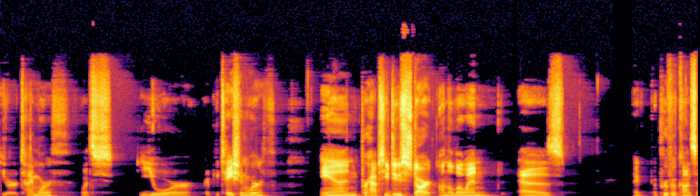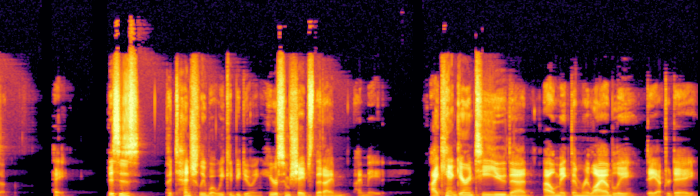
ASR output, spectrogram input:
your time worth, what's your reputation worth, and perhaps you do start on the low end as a, a proof of concept. Hey, this is potentially what we could be doing. Here's some shapes that I I made. I can't guarantee you that I'll make them reliably day after day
